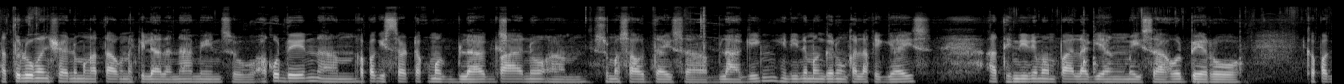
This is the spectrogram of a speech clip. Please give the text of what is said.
natulungan siya ng mga taong nakilala namin. So, ako din, um, kapag start ako mag-vlog, paano um, sumasahod tayo sa vlogging. Hindi naman ganun kalaki guys. At hindi naman palagi ang may sahod. Pero, kapag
